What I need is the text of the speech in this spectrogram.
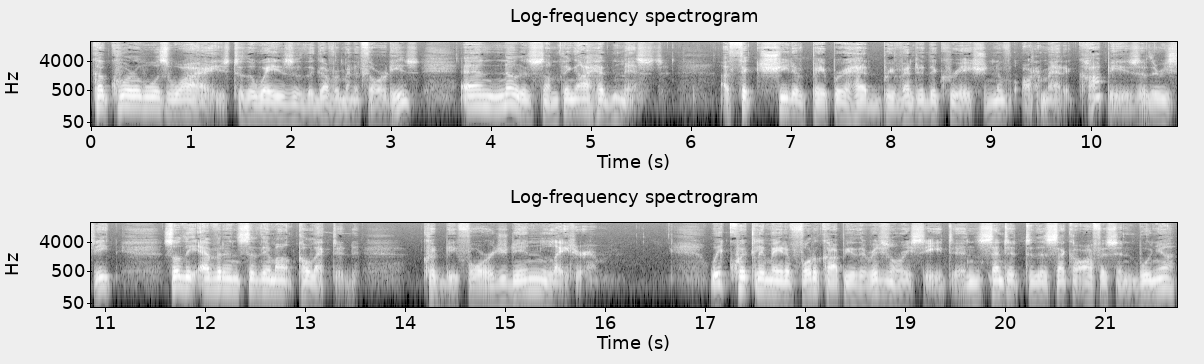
Kakura was wise to the ways of the government authorities and noticed something I had missed. A thick sheet of paper had prevented the creation of automatic copies of the receipt, so the evidence of the amount collected could be forged in later. We quickly made a photocopy of the original receipt and sent it to the CECA office in Bunia,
